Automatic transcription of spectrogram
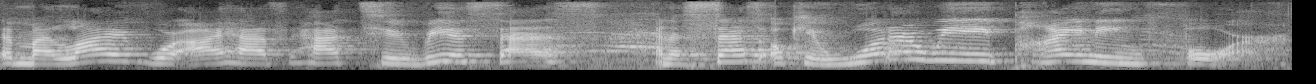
in my life where I have had to reassess and assess okay, what are we pining for?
